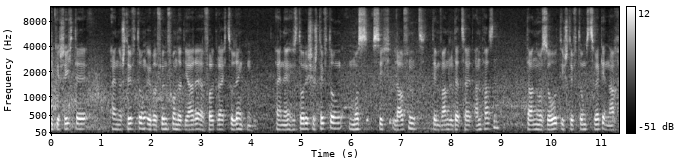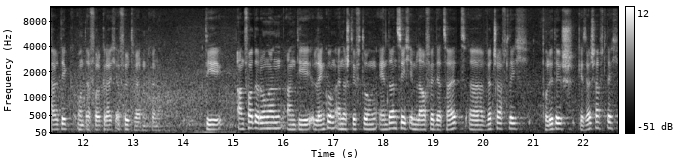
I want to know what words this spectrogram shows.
die Geschichte einer Stiftung über 500 Jahre erfolgreich zu lenken. Eine historische Stiftung muss sich laufend dem Wandel der Zeit anpassen, da nur so die Stiftungszwecke nachhaltig und erfolgreich erfüllt werden können. Die Anforderungen an die Lenkung einer Stiftung ändern sich im Laufe der Zeit, äh, wirtschaftlich, politisch, gesellschaftlich.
